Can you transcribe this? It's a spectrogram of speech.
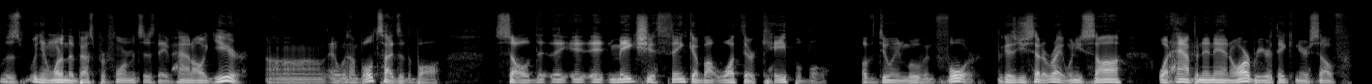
was you know one of the best performances they've had all year. Uh, it was on both sides of the ball, so th- it, it makes you think about what they're capable of doing moving forward. Because you said it right when you saw what happened in Ann Arbor, you're thinking to yourself,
